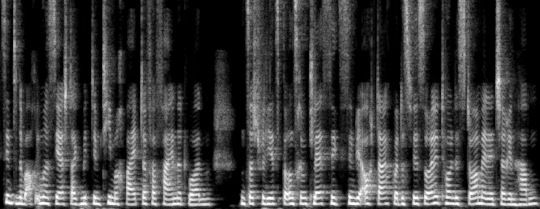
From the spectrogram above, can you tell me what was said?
sind dann aber auch immer sehr stark mit dem Team auch weiter verfeinert worden. Und zum Beispiel jetzt bei unserem Classics sind wir auch dankbar, dass wir so eine tolle Store-Managerin haben,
